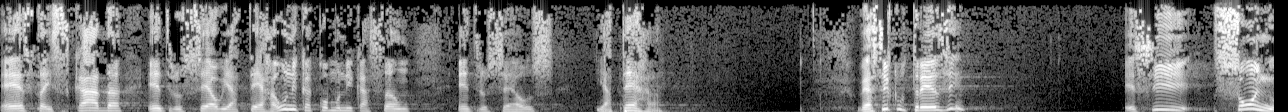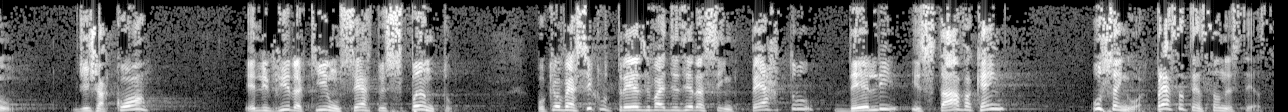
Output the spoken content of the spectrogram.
É esta escada entre o céu e a terra, a única comunicação entre os céus e a terra. Versículo 13. Esse sonho de Jacó, ele vira aqui um certo espanto. Porque o versículo 13 vai dizer assim: perto dele estava quem? O Senhor. Presta atenção nesse texto.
